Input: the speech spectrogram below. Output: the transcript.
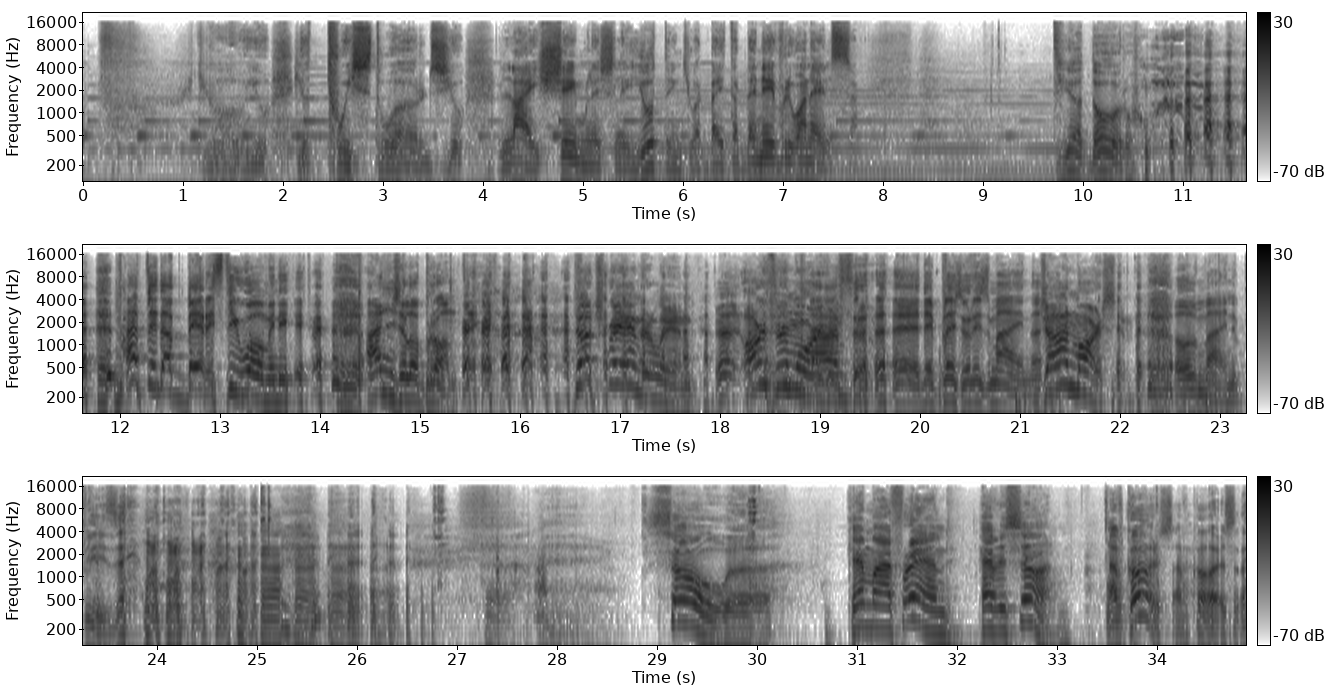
You, twist words. You lie shamelessly. You think you are better than everyone else. Ti adoro. Date davvero sti uomini. Angelo Bronte. Dutch Van der Linde, uh, Arthur Morgan, the pleasure is mine. John Marston. All mine, please. So, uh, can my friend have his son? of course, of course.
